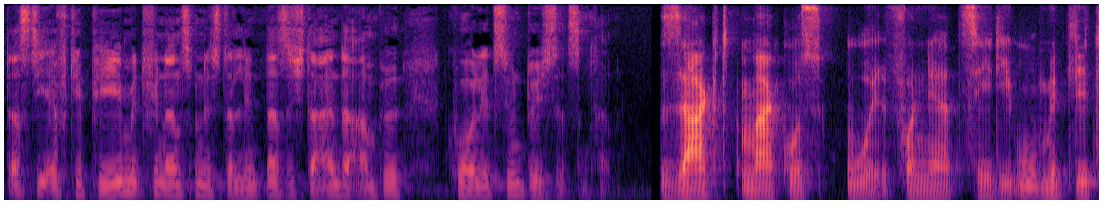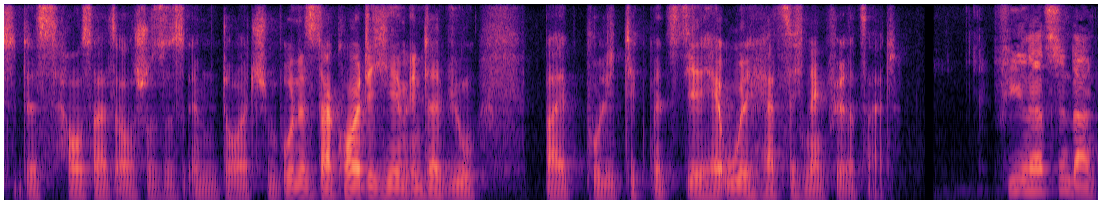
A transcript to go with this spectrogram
dass die FDP mit Finanzminister Lindner sich da in der Ampelkoalition durchsetzen kann sagt Markus Uhl von der CDU, Mitglied des Haushaltsausschusses im Deutschen Bundestag, heute hier im Interview bei Politik mit Stil. Herr Uhl, herzlichen Dank für Ihre Zeit. Vielen herzlichen Dank.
